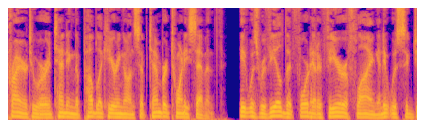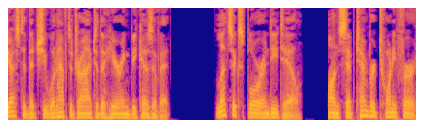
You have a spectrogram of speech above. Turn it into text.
Prior to her attending the public hearing on September 27, it was revealed that Ford had a fear of flying and it was suggested that she would have to drive to the hearing because of it. Let's explore in detail. On September 21,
